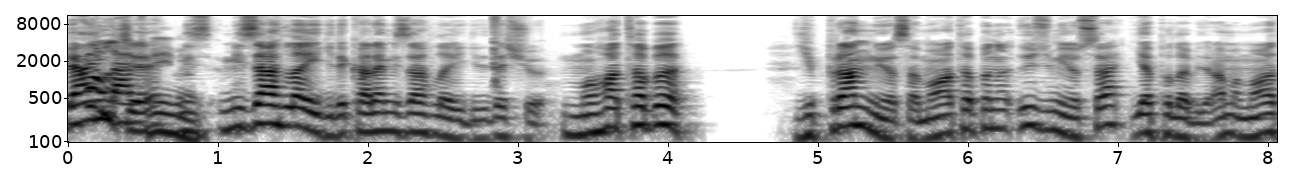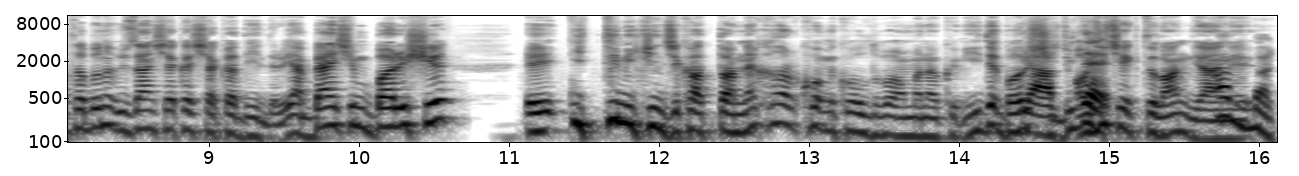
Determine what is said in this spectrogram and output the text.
Bence Eyvallah. miz- mizahla ilgili, kara mizahla ilgili de şu. Muhatabı yıpranmıyorsa, muhatabını üzmüyorsa yapılabilir. Ama muhatabını üzen şaka şaka değildir. Yani ben şimdi Barış'ı e, ittim ikinci kattan. Ne kadar komik oldu bu amına koyayım. İyi de Barış Ya hiç bir acı de- çekti lan yani. Abi bak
